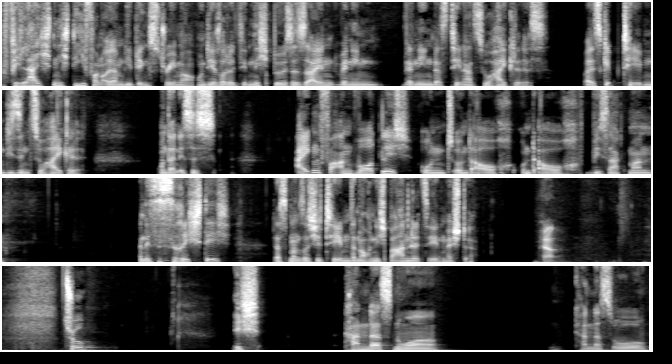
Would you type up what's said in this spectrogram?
Vielleicht nicht die von eurem Lieblingsstreamer. Und ihr solltet ihm nicht böse sein, wenn ihm, wenn ihm das Thema zu heikel ist. Weil es gibt Themen, die sind zu heikel. Und dann ist es eigenverantwortlich und, und auch, und auch, wie sagt man, dann ist es richtig, dass man solche Themen dann auch nicht behandelt sehen möchte. Ja. True. Ich kann das nur, kann das so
